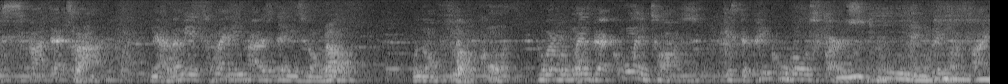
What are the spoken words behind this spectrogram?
it's about that time. Now, let me explain to you how this thing is gonna go. We're gonna flip a coin. Whoever wins that coin toss gets to pick who goes first. And they're gonna fight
